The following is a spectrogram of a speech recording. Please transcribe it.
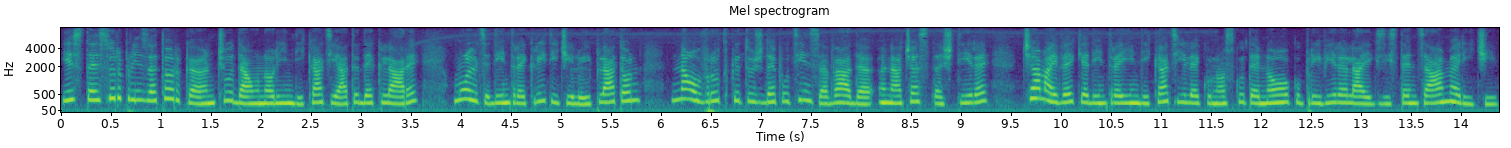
Este surprinzător că, în ciuda unor indicații atât de clare, mulți dintre criticii lui Platon n-au vrut câtuși de puțin să vadă în această știre cea mai veche dintre indicațiile cunoscute nouă cu privire la existența Americii.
